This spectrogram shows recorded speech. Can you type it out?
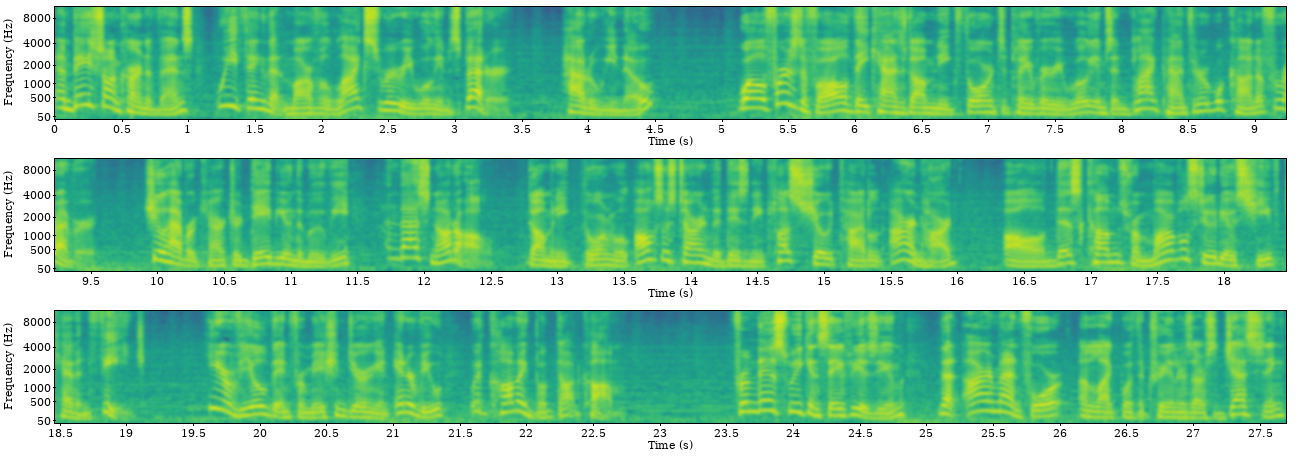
And based on current events, we think that Marvel likes Riri Williams better. How do we know? Well, first of all, they cast Dominique Thorne to play Riri Williams in Black Panther Wakanda Forever. She'll have her character debut in the movie, and that's not all. Dominique Thorne will also star in the Disney Plus show titled Ironheart. All this comes from Marvel Studios chief Kevin Feige. He revealed the information during an interview with comicbook.com. From this, we can safely assume that Iron Man 4, unlike what the trailers are suggesting,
